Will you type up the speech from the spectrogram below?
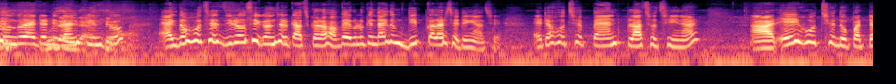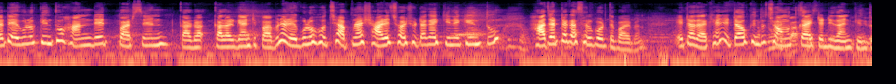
সুন্দর একটা ডিজাইন কিন্তু। একদম হচ্ছে জিরো সিকোয়েন্সের কাজ করা হবে। এগুলো কিন্তু একদম ডিপ কালার সেটিং আছে। এটা হচ্ছে প্যান্ট প্লাস হচ্ছে ইনার আর এই হচ্ছে দোপাট্টাটা। এগুলো কিন্তু হান্ড্রেড পারসেন্ট কালার গ্যারান্টি পাবেন। আর এগুলো হচ্ছে আপনার সাড়ে ছয়শো টাকায় কিনে কিন্তু হাজার টাকা সেল করতে পারবেন। এটা দেখেন এটাও কিন্তু চমৎকার একটা ডিজাইন কিন্তু।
